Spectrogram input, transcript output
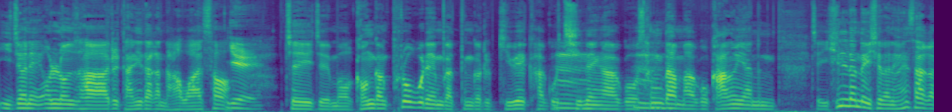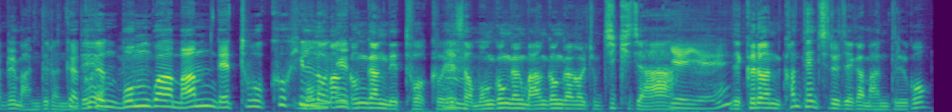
이전에 언론사를 다니다가 나와서 예. 제 이제 뭐 건강 프로그램 같은 거를 기획하고 음. 진행하고 음. 상담하고 강의하는 제 힐러넷이라는 회사를 만들었는데 그러니까 그건 몸과 마음 네트워크 힐러넷 몸맘 건강 네트워크 해서 음. 몸 건강 마음 건강을 좀 지키자. 예, 예. 네, 그런 컨텐츠를 제가 만들고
